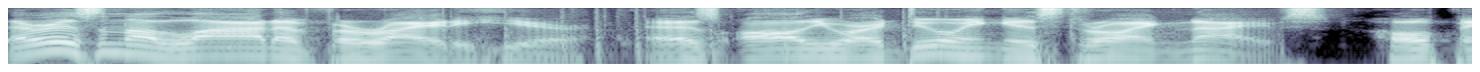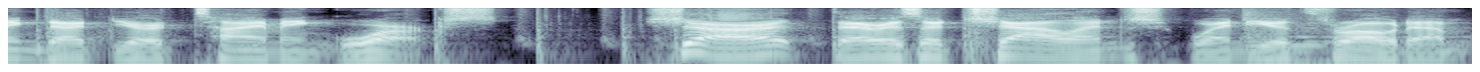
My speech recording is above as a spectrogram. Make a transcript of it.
there isn't a lot of variety here, as all you are doing is throwing knives, hoping that your timing works. Sure, there is a challenge when you throw them,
